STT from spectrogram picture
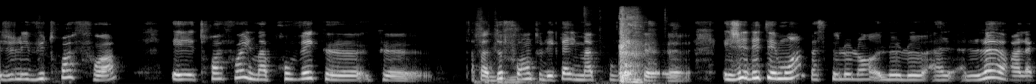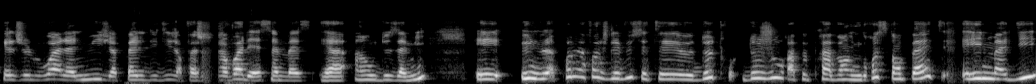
je l'ai vu trois fois. Et trois fois, il m'a prouvé que, que, enfin deux fois en tous les cas, il m'a prouvé que. et j'ai des témoins parce que le, le, à l'heure à laquelle je le vois la nuit, j'appelle Didi, enfin j'envoie des SMS et à un ou deux amis. Et une, la première fois que je l'ai vu, c'était euh, deux, deux jours à peu près avant une grosse tempête, et il m'a dit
